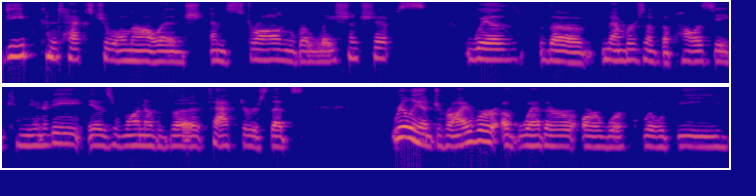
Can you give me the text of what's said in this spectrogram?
deep contextual knowledge and strong relationships with the members of the policy community is one of the factors that's really a driver of whether our work will be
